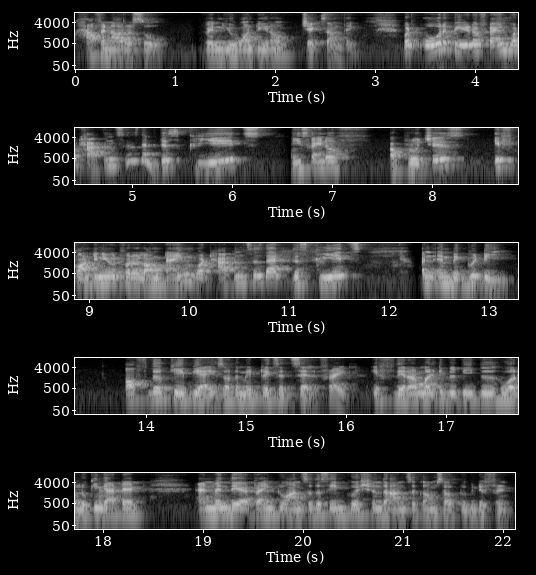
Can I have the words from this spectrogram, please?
half an hour or so when you want to you know check something but over a period of time what happens is that this creates these kind of approaches if continued for a long time what happens is that this creates an ambiguity of the KPIs or the matrix itself, right? If there are multiple people who are looking at it, and when they are trying to answer the same question, the answer comes out to be different,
